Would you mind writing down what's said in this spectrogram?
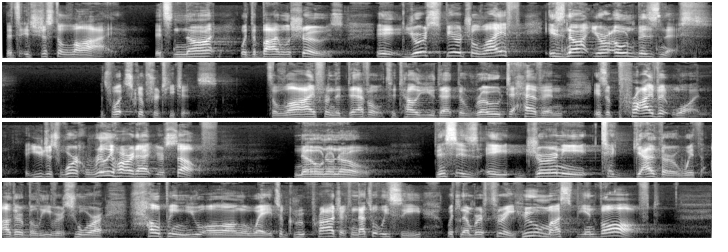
It's, just a lie. It's not what the Bible shows. It, your spiritual life is not your own business. It's what Scripture teaches. It's a lie from the devil to tell you that the road to heaven is a private one, that you just work really hard at yourself. No, no, no. This is a journey together with other believers who are helping you along the way. It's a group project, and that's what we see with number three. Who must be involved?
